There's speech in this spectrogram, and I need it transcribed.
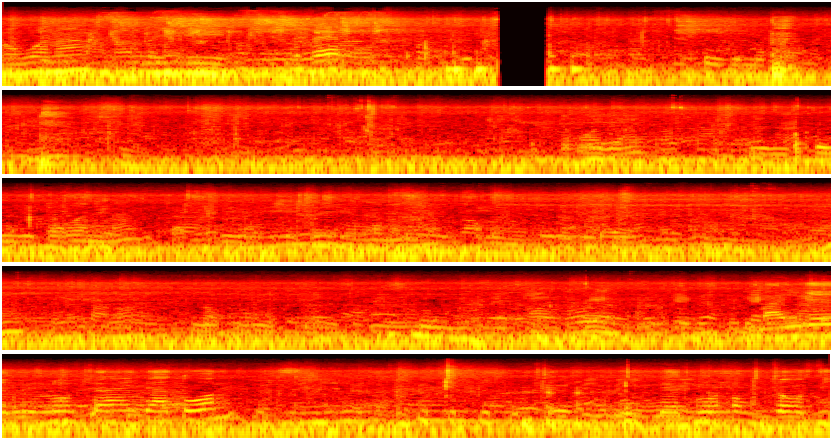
Cầu qua nó lấy gì Rét bạn game luôn trai ra tuấn cái tuấn ông cho gì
